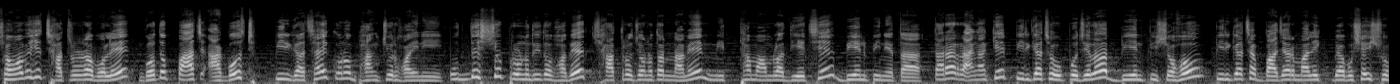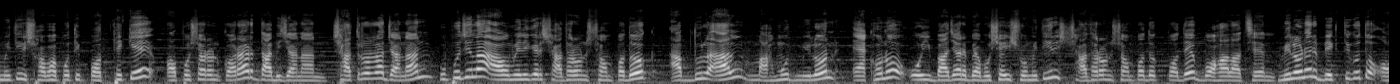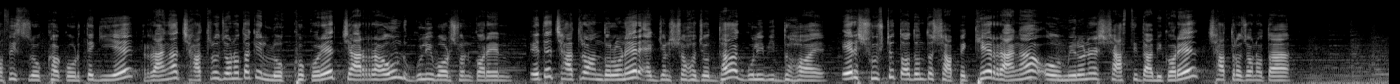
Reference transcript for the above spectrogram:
সমাবেশে ছাত্ররা বলে, গত পাঁচ আগস্ট পীরগাছায় কোনো ভাঙচুর হয়নি। উদ্দেশ্য প্রণোদিতভাবে ছাত্র জনতার নামে মিথ্যা মামলা দিয়েছে বিএনপি নেতা। তারা রাঙাকে পীরগাছা উপজেলা, বিএনপি সহ পীরগাছা বাজার মালিক ব্যবসায়ী সমিতির সভাপতি পদ থেকে অপসারণ করার দাবি জানান। ছাত্ররা জানান, উপজেলা আওয়ামী লীগের সাধারণ সম্পাদক আব্দুল আল মাহমুদ মিলন এখনও ওই বাজার ব্যবসায়ী সমিতির সাধারণ সম্পাদক পদে বহাল আছেন। মিলনের ব্যক্তিগত অফিস রক্ষা করতে গিয়ে রাঙা ছাত্র জনতাকে লক্ষ্য করে চার রাউন্ড গুলি বর্ষণ করেন। এতে ছাত্র আন্দোলনের একজন সহযোদ্ধা গুলিবিদ্ধ হয়। এর সুষ্ঠু তদন্ত সাপেক্ষে রাঙা ও মিলনের শাস্তি দাবি করে ছাত্র জনতা।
